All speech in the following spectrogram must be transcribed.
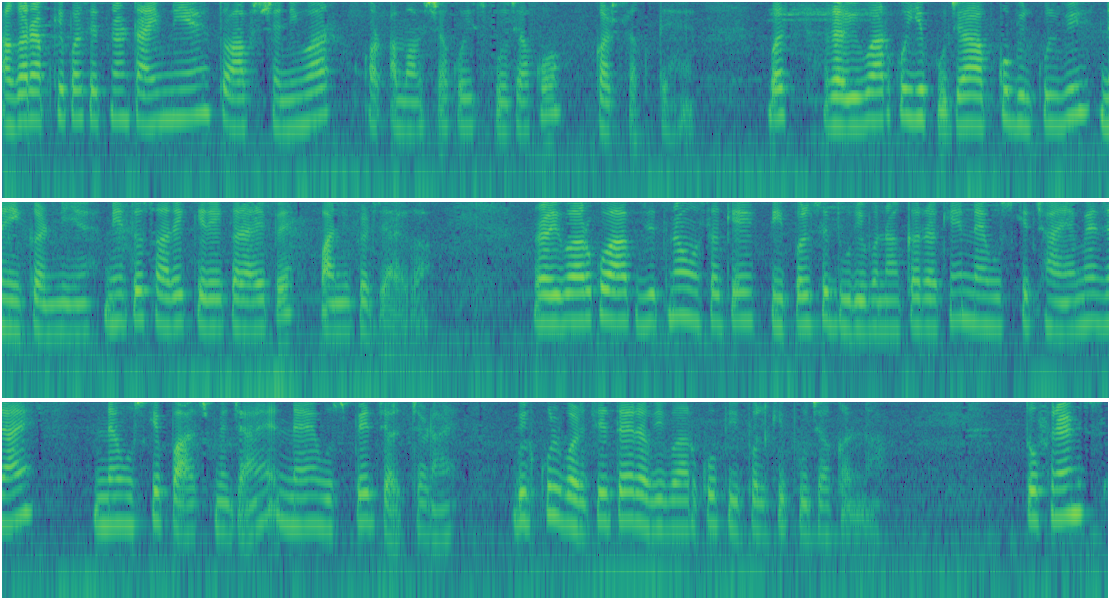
अगर आपके पास इतना टाइम नहीं है तो आप शनिवार और अमावस्या को इस पूजा को कर सकते हैं। बस रविवार को ये पूजा आपको बिल्कुल भी नहीं करनी है, नहीं तो सारे किरे किराए पे पानी फिर जाएगा। रविवार को आप जितना हो सके पीपल से दूरी बनाकर रखें, न उसके छाया में जाएँ, न उसके पास में जाएँ, न उस पर जल चढ़ाएँ। बिल्कुल वर्जित है रविवार को पीपल की पूजा करना। तो फ्रेंड्स,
